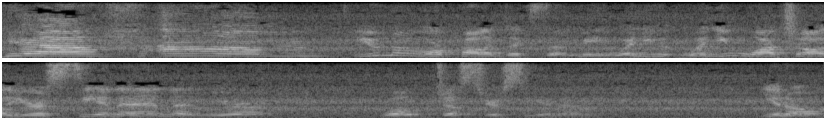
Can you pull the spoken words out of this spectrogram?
Yeah. Um. You know more politics than me. When you when you watch all your CNN and your well, just your CNN, you know,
